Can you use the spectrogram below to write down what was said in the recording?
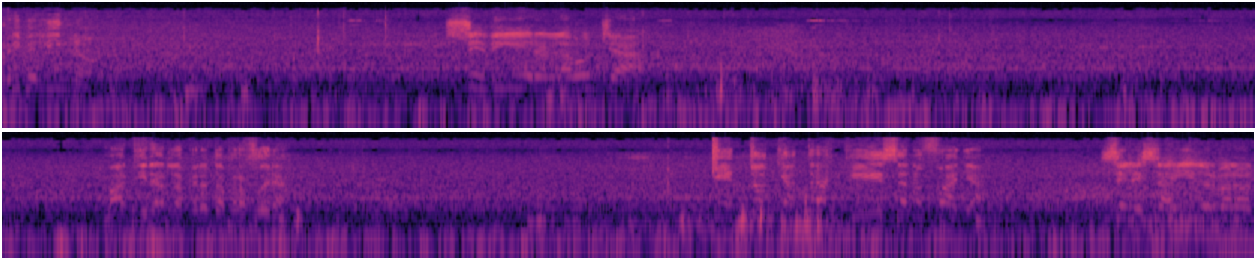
Rivelino. Dieron la bocha. Va a tirar la pelota para afuera. Que toque atrás, que esa no falla. Se les ha ido el balón.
